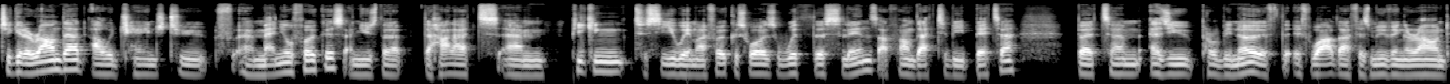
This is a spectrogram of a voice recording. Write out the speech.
To get around that, I would change to uh, manual focus and use the the highlights um, peaking to see where my focus was with this lens. I found that to be better. But um, as you probably know, if the, if wildlife is moving around,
